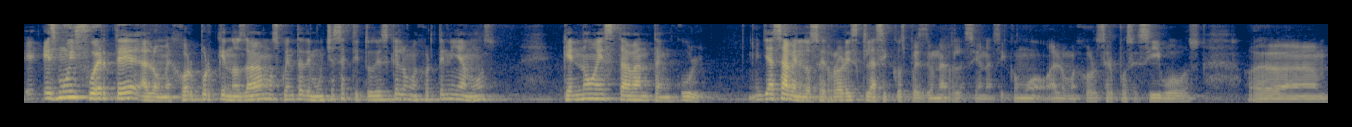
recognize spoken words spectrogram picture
e, es muy fuerte a lo mejor porque nos dábamos cuenta de muchas actitudes que a lo mejor teníamos que no estaban tan cool. Ya saben, los errores clásicos pues de una relación, así como a lo mejor ser posesivos, eh,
